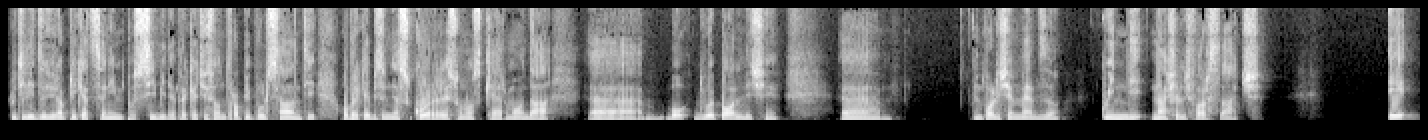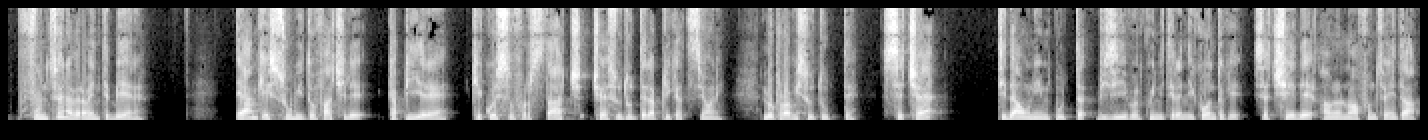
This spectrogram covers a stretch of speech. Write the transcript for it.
l'utilizzo di un'applicazione impossibile perché ci sono troppi pulsanti o perché bisogna scorrere su uno schermo da eh, boh, due pollici, eh, un pollice e mezzo. Quindi nasce il Force Touch e funziona veramente bene. È anche subito facile capire che questo Force Touch c'è su tutte le applicazioni lo provi su tutte. Se c'è, ti dà un input visivo e quindi ti rendi conto che si accede a una nuova funzionalità.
